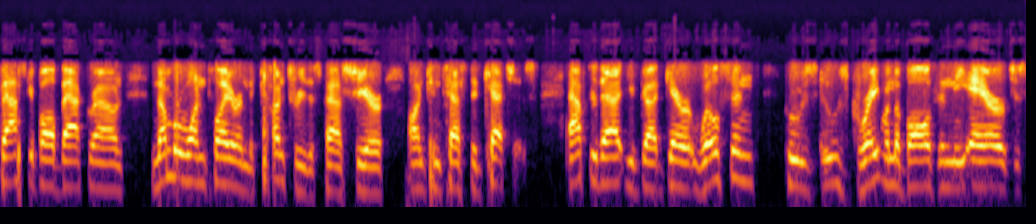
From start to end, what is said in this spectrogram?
basketball background, number one player in the country this past year on contested catches. After that, you've got Garrett Wilson, who's who's great when the ball's in the air, just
